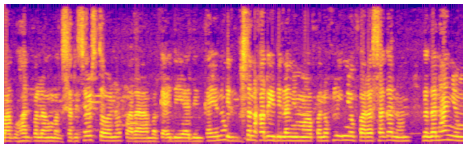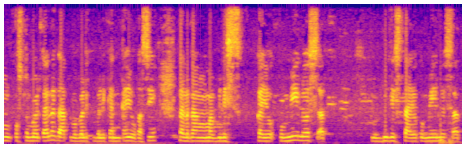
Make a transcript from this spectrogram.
baguhan pa lang mag sa research store, no? Para magka-idea din kayo, no? Basta nakaready lang yung mga panukli nyo para sa ganun, gaganahan yung customer talaga at babalik-balikan kayo kasi talagang mabilis kayo kumilos at mabilis tayo kumilos at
